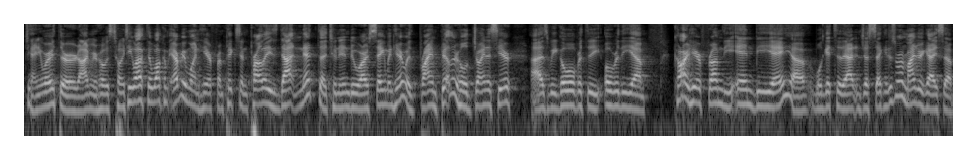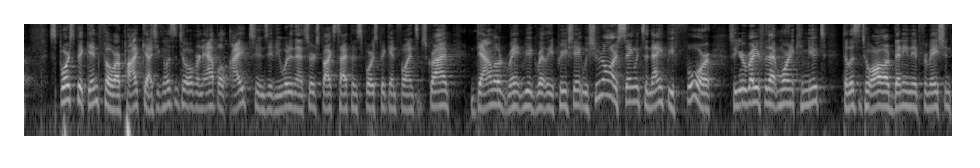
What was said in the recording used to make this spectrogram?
January 3rd. I'm your host, Tony T. I'd like to welcome everyone here from picksandparlays.net to tune into our segment here with Brian Bitler, who'll join us here as we go over the over the uh, card here from the NBA. Uh, we'll get to that in just a second. Just a reminder, guys, uh, Sports Pick Info, our podcast, you can listen to over on Apple iTunes. If you would, in that search box, type in Sports Pick Info and subscribe, download, rate, review. Greatly appreciate. We shoot all our segments the night before, so you're ready for that morning commute to listen to all our betting information,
